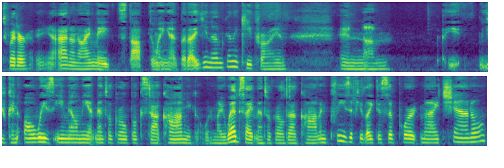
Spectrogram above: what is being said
Twitter. I don't know. I may stop doing it, but I, you know, I'm gonna keep trying. And um, you can always email me at mentalgirlbooks.com. You can go to my website, mentalgirl.com. And please, if you'd like to support my channel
